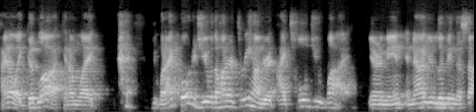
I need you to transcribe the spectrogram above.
kind of like, good luck, and I'm like, when I quoted you with 100 300, I told you why. You know what I mean? And now you're living this out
